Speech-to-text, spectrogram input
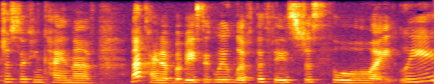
just so I can kind of, not kind of, but basically lift the face just slightly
